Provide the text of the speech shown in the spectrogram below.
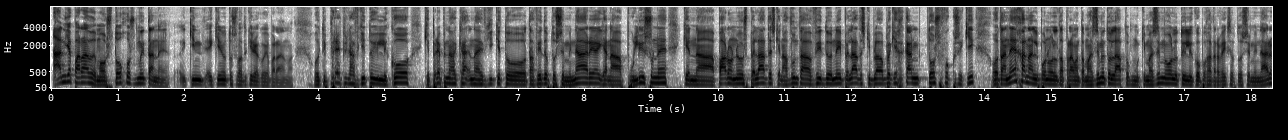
αν για παράδειγμα ο στόχος μου ήταν εκείνη, εκείνο το Σαββατοκύριακο για παράδειγμα ότι πρέπει να βγει το υλικό και πρέπει να, κα- να βγει και το, τα βίντεο από το σεμινάρια για να πουλήσουν και να πάρουν νέους πελάτες και να δουν τα βίντεο νέοι πελάτες και μπλα μπλα, μπλα και είχα κάνει τόσο focus εκεί. Όταν έχανα λοιπόν όλα τα πράγματα μαζί με το λάπτοπ μου και μαζί με όλο το υλικό που είχα τραβήξει από το σεμινάριο,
